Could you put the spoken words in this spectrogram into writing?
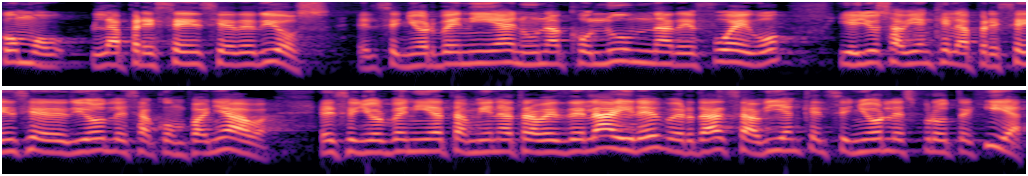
como la presencia de Dios. El Señor venía en una columna de fuego y ellos sabían que la presencia de Dios les acompañaba. El Señor venía también a través del aire, ¿verdad? Sabían que el Señor les protegía.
